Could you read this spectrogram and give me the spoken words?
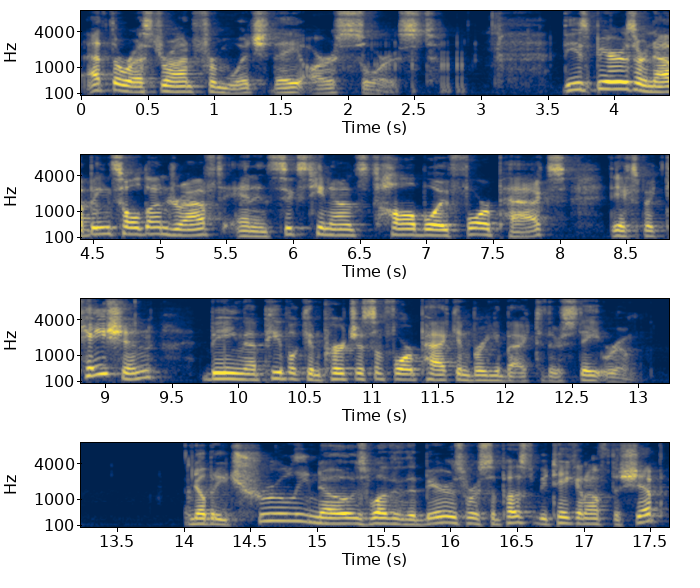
at the restaurant from which they are sourced. These beers are now being sold on draft and in 16 ounce tall boy four packs, the expectation being that people can purchase a four pack and bring it back to their stateroom. Nobody truly knows whether the beers were supposed to be taken off the ship,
